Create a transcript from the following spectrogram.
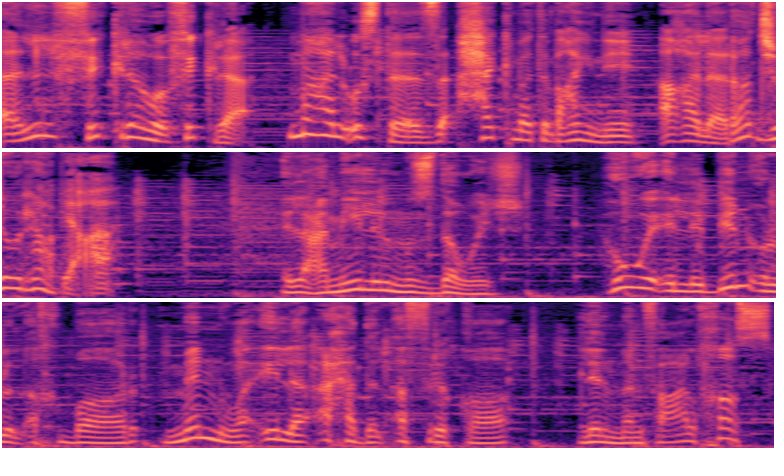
الفكرة وفكرة مع الأستاذ حكمة بعيني على راديو الرابعة. العميل المزدوج هو اللي بينقل الأخبار من وإلى أحد الأفرقاء للمنفعة الخاصة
